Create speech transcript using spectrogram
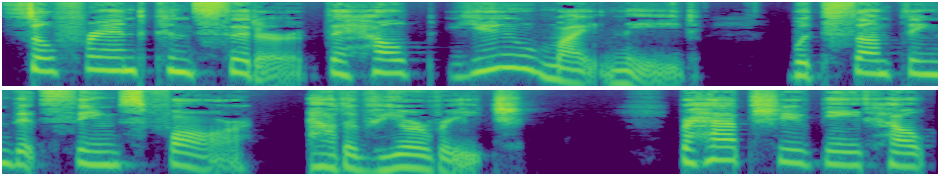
So friend, consider the help you might need with something that seems far out of your reach. Perhaps you need help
